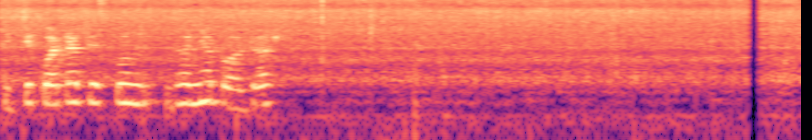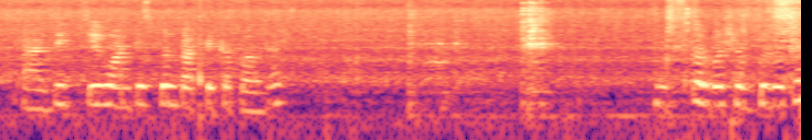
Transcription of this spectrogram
দিচ্ছি কোয়ার্টার টিস্পুন ধনিয়া পাউডার আর দিচ্ছি one teaspoon paprika powder mix করব সবগুলোকে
